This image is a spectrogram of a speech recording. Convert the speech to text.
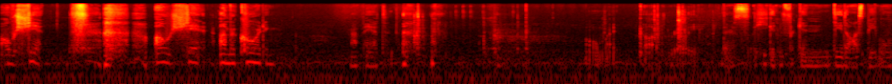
Oh shit. oh shit. I'm recording. Not paying attention. oh my god, really? There's he can freaking DDoS people.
